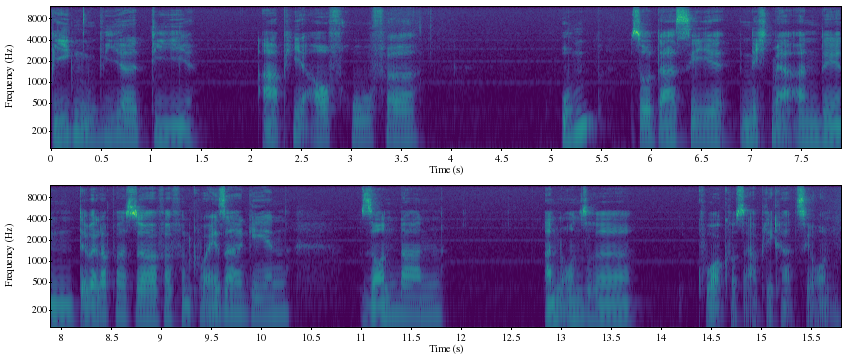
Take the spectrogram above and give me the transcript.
biegen wir die API-Aufrufe um, sodass sie nicht mehr an den Developer-Server von Quasar gehen, sondern an unsere Quarkus-Applikation.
